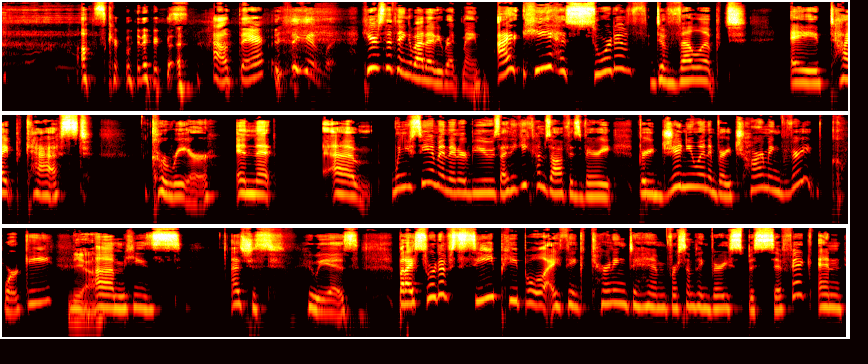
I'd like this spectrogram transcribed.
Oscar winners out there. I think it. Here's the thing about Eddie Redmayne. I he has sort of developed a typecast career in that um, when you see him in interviews, I think he comes off as very, very genuine and very charming, very quirky. Yeah. Um, he's that's just who he is. But I sort of see people, I think, turning to him for something very specific. And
